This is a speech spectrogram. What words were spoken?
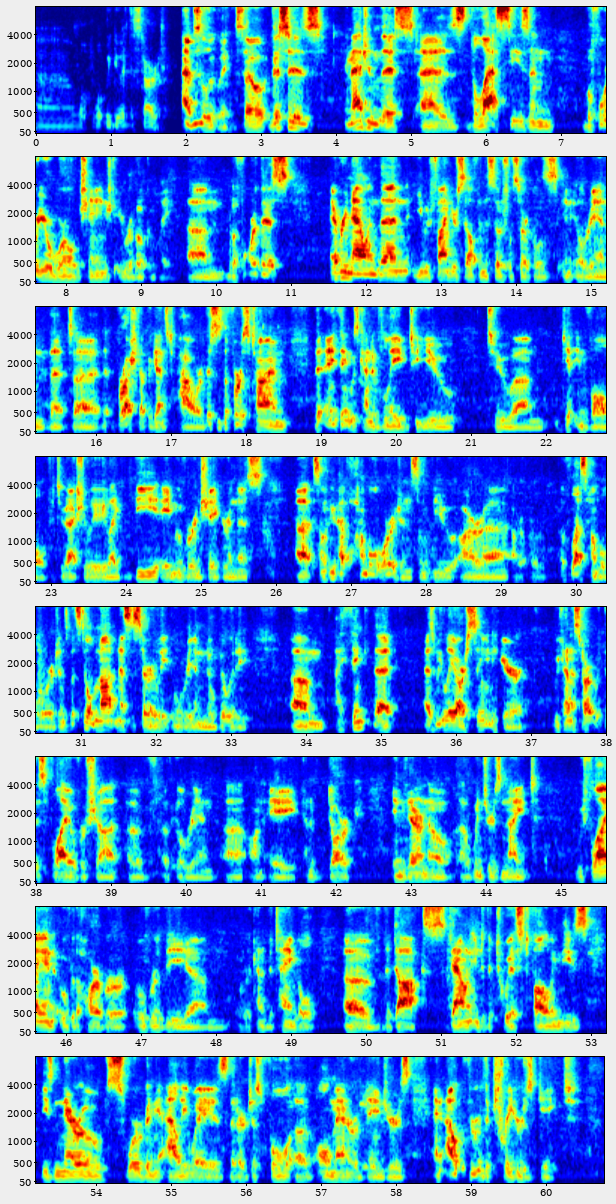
uh, what, what we do at the start? Absolutely. So this is imagine this as the last season before your world changed irrevocably. Um, before this, every now and then you would find yourself in the social circles in Ilrian that uh, that brushed up against power. This is the first time that anything was kind of laid to you to um, get involved, to actually like be a mover and shaker in this. Uh, some of you have humble origins. Some of you are, uh, are, are, of less humble origins, but still not necessarily Ilrian nobility. Um, I think that as we lay our scene here, we kind of start with this flyover shot of, of Ilrian uh, on a kind of dark Inverno, uh, winter's night. We fly in over the harbor, over the, um, over the kind of the tangle of the docks, down into the twist, following these, these narrow, swerving alleyways that are just full of all manner of dangers, and out through the Trader's Gate,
